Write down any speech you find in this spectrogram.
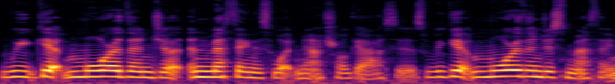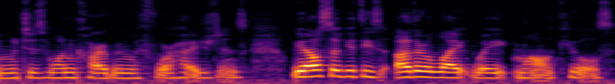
we get more than just, and methane is what natural gas is. We get more than just methane, which is one carbon with four hydrogens. We also get these other lightweight molecules,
